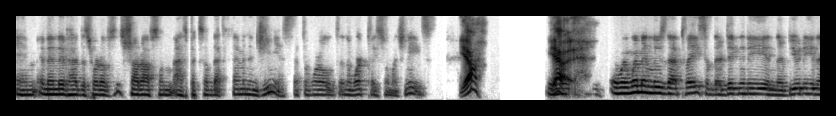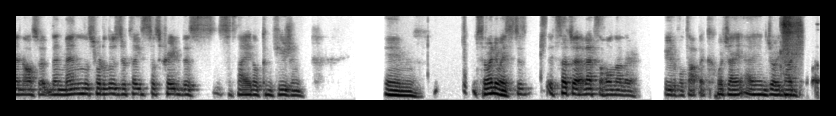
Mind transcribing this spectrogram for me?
And and then they've had to sort of shut off some aspects of that feminine genius that the world and the workplace so much needs. Yeah. You yeah. know, when women lose that place of their dignity and their beauty then also then men sort of lose their place. So it's created this societal confusion. And so anyways just it's such a that's a whole nother beautiful topic which i i enjoyed talking about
